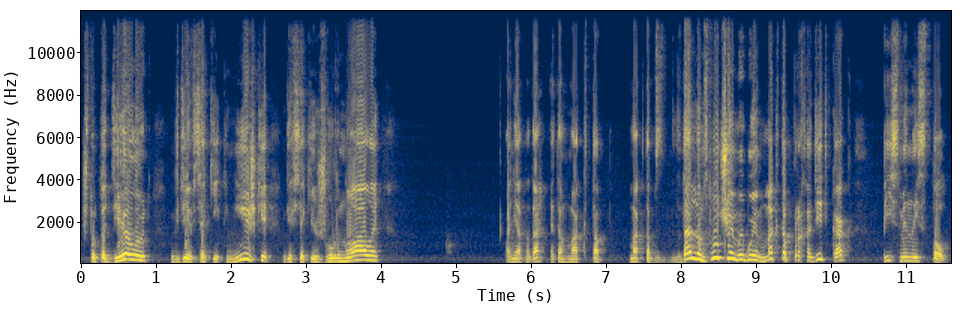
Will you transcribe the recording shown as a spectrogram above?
что-то делают, где всякие книжки, где всякие журналы. Понятно, да? Это мактаб. Мактаб. В данном случае мы будем мактаб проходить как письменный стол.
